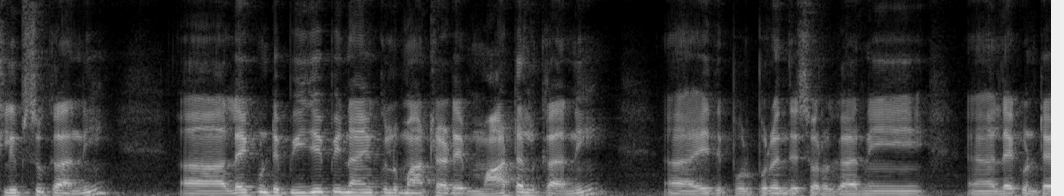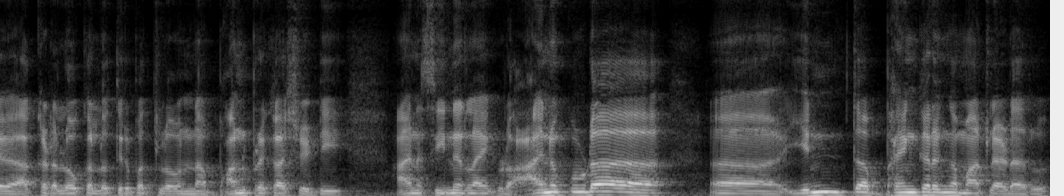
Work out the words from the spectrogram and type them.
క్లిప్స్ కానీ లేకుంటే బీజేపీ నాయకులు మాట్లాడే మాటలు కానీ ఇది పు పురంధేశ్వర్ కానీ లేకుంటే అక్కడ లోకల్లో తిరుపతిలో ఉన్న భానుప్రకాష్ రెడ్డి ఆయన సీనియర్ నాయకుడు ఆయన కూడా ఎంత భయంకరంగా మాట్లాడారు.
